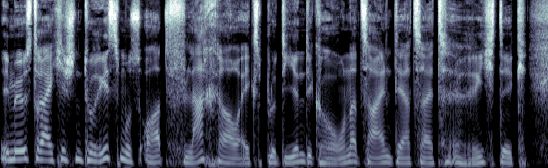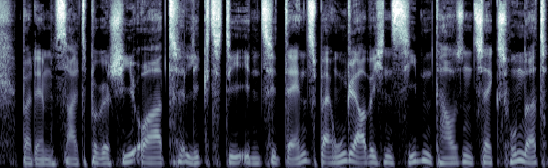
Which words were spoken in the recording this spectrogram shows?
Im österreichischen Tourismusort Flachau explodieren die Corona-Zahlen derzeit richtig. Bei dem Salzburger Skiort liegt die Inzidenz bei unglaublichen 7600.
